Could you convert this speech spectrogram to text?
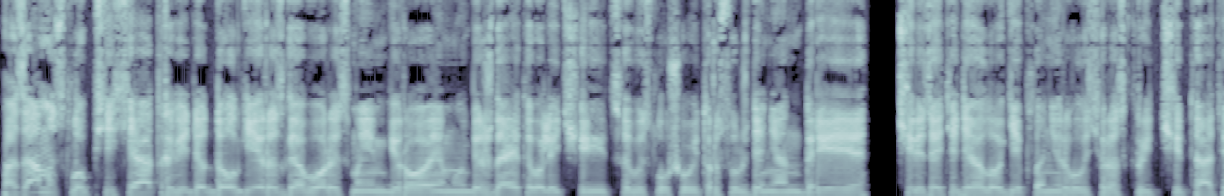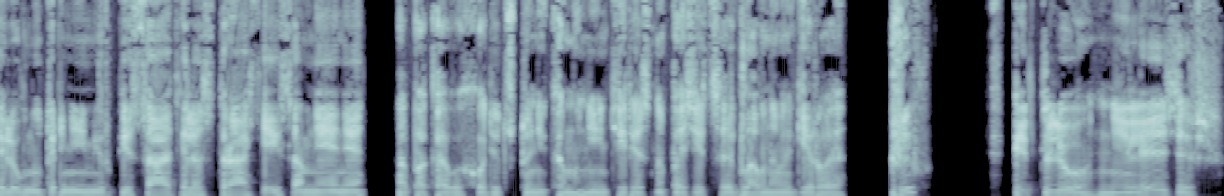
По замыслу психиатр ведет долгие разговоры с моим героем, убеждает его лечиться, выслушивает рассуждения Андрея, Через эти диалоги планировалось раскрыть читателю внутренний мир писателя, страхи и сомнения, а пока выходит, что никому не интересна позиция главного героя. Жив? В петлю не лезешь?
